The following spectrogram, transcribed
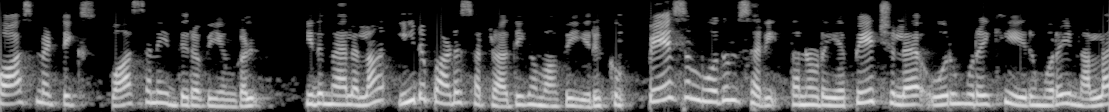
காஸ்மெட்டிக்ஸ் வாசனை திரவியங்கள் இது மேலெல்லாம் ஈடுபாடு சற்று அதிகமாகவே இருக்கும். பேசும்போதும் சரி தன்னுடைய பேச்சில் ஒரு முறைக்கு இருமுறை நல்லா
